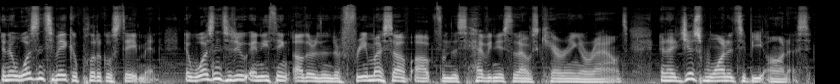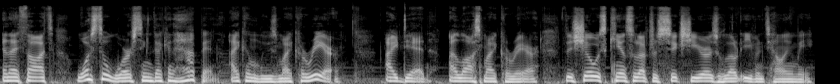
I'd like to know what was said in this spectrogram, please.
And it wasn't to make a political statement, it wasn't to do anything other than to free myself up from this heaviness that I was carrying around. And I just wanted to be honest. And I thought, what's the worst thing that can happen? I can lose my career. I did. I lost my career. The show was canceled after six years without even telling me.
